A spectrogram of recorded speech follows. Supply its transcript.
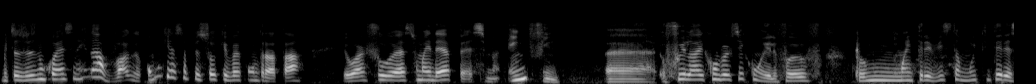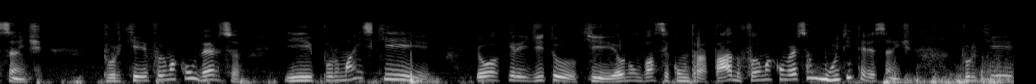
muitas vezes não conhece nem da vaga. Como que é essa pessoa que vai contratar? Eu acho essa uma ideia péssima. Enfim, é, eu fui lá e conversei com ele. Foi, foi uma entrevista muito interessante, porque foi uma conversa. E por mais que eu acredito que eu não vá ser contratado, foi uma conversa muito interessante, porque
